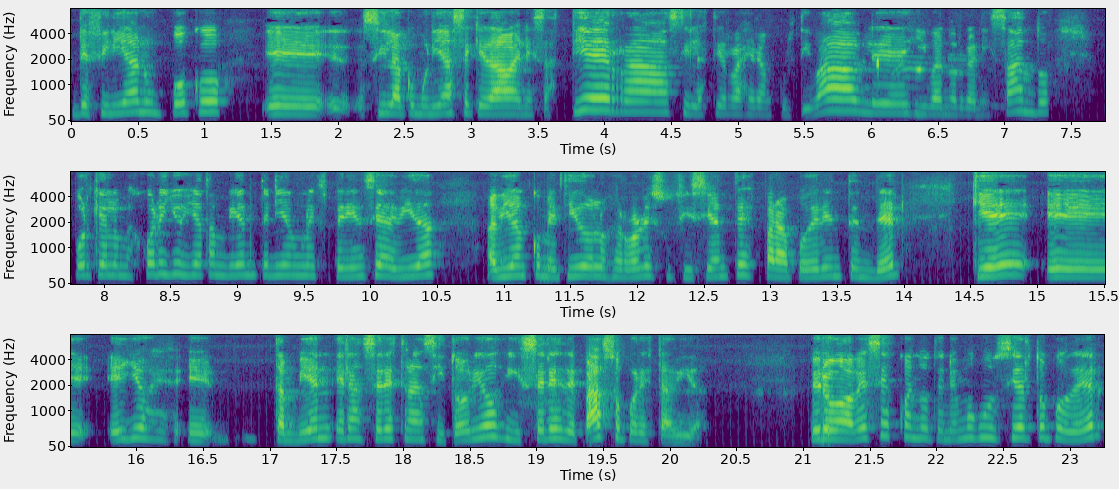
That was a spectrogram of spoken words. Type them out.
definían un poco eh, si la comunidad se quedaba en esas tierras, si las tierras eran cultivables, iban organizando, porque a lo mejor ellos ya también tenían una experiencia de vida, habían cometido los errores suficientes para poder entender que eh, ellos eh, también eran seres transitorios y seres de paso por esta vida. Pero a veces cuando tenemos un cierto poder,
